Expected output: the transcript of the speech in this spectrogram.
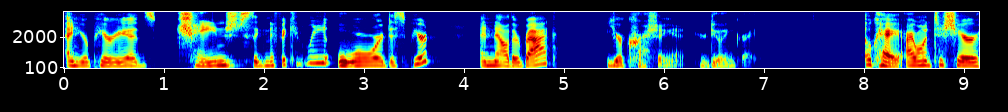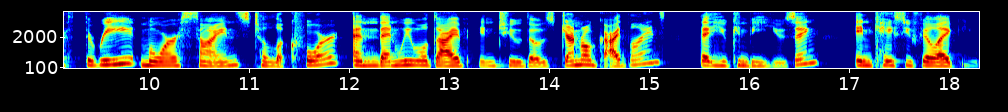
and your periods changed significantly or disappeared and now they're back, you're crushing it. You're doing great. Okay, I want to share three more signs to look for, and then we will dive into those general guidelines that you can be using in case you feel like you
